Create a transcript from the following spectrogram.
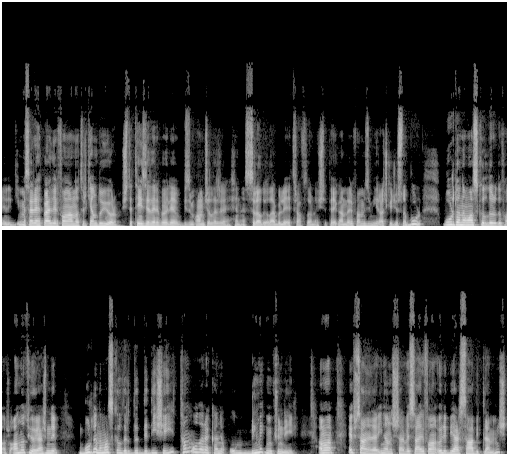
E, Mesela rehberleri falan anlatırken duyuyorum. İşte teyzeleri böyle bizim amcaları hani sıralıyorlar böyle etraflarına. İşte Peygamber Efendimiz Miraç gecesinde bur burada namaz kıldırdı falan. Anlatıyor ya şimdi burada namaz kıldırdı dediği şeyi tam olarak hani o bilmek mümkün değil. Ama efsaneler, inanışlar vesaire falan öyle bir yer sabitlenmiş.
